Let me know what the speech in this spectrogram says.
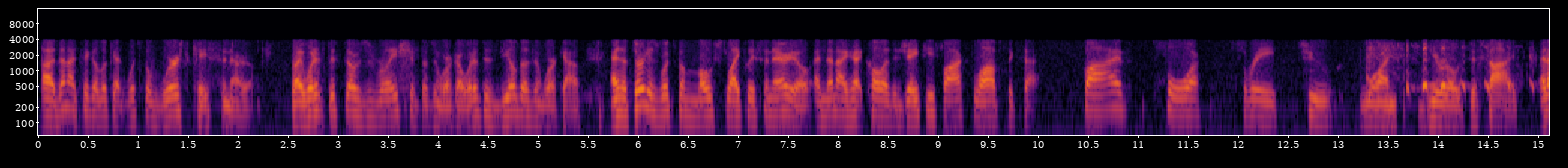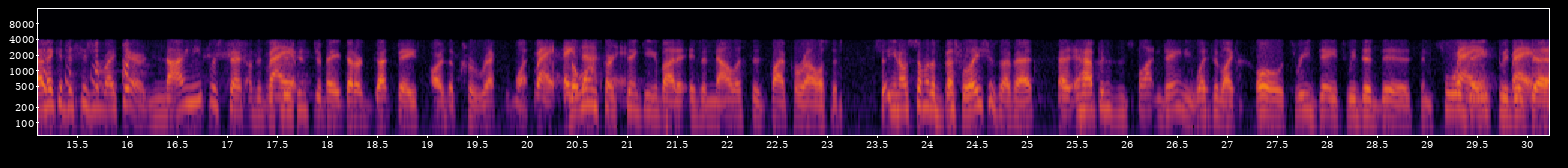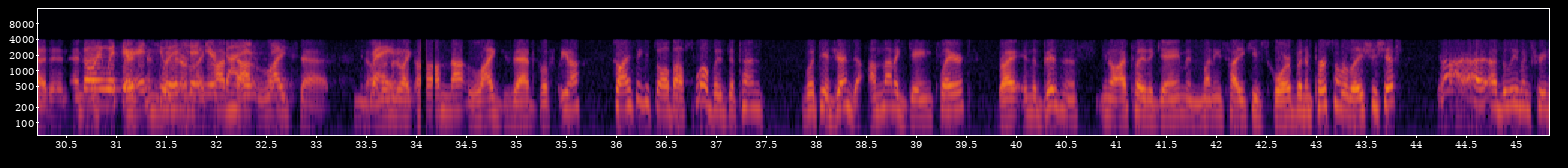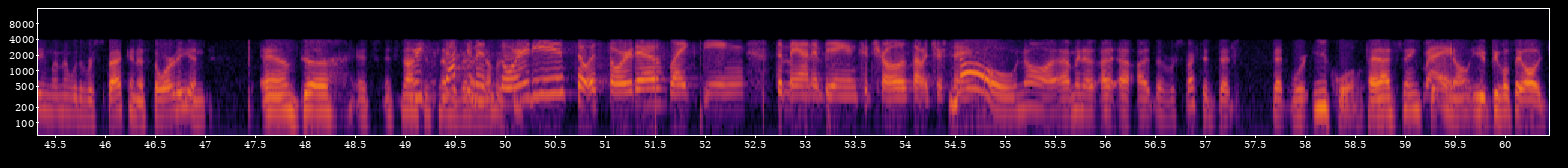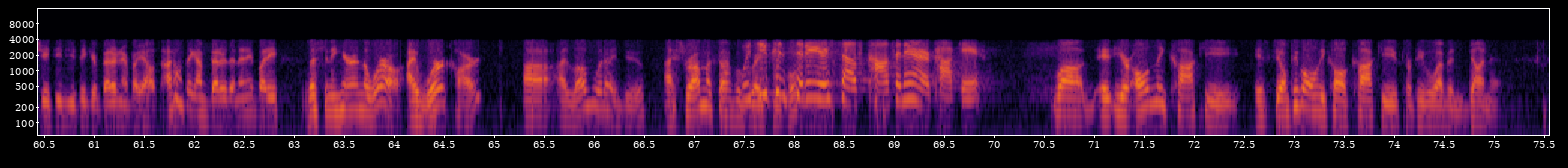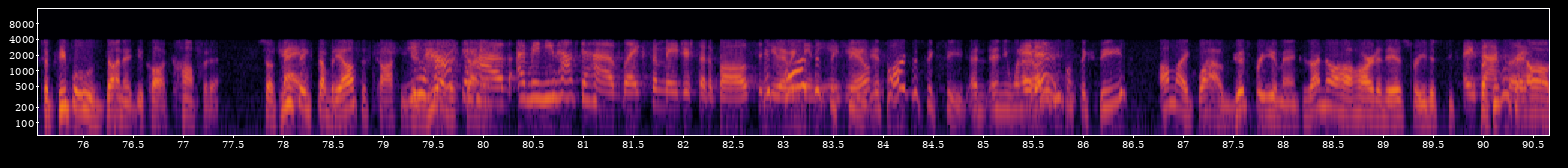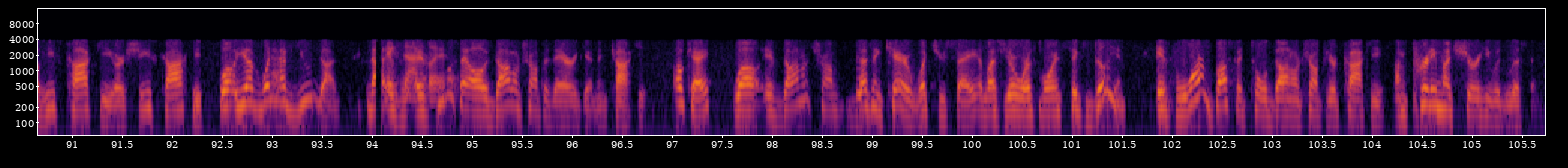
Uh, then I take a look at what's the worst case scenario. Right? What if this, relationship doesn't work out? What if this deal doesn't work out? And the third is what's the most likely scenario? And then I call it the JT Foxx law of success. Five, four, three, two, one, zero, decide. And I make a decision right there. Ninety percent of the decisions right. made that are gut based are the correct ones. Right, exactly. So when we start thinking about it, is analysis by paralysis. You know, some of the best relationships I've had, uh, it happens in spontaneity. Was it like, oh, three dates we did this, and four right, dates we right. did that, and, and going with your and, intuition, and like, your I'm not instinct. like that. You know, right. women are like, oh, I'm not like that, but you know. So I think it's all about flow, but it depends what the agenda. I'm not a game player, right? In the business, you know, I play the game, and money's how you keep score. But in personal relationships, you know, I, I believe in treating women with respect and authority, and and uh it's it's not Respect just never been a number authority, so authoritative, like being the man and being in control. Is that what you're saying? No, no. I mean, I, I, I, the respect that that we're equal, and I think that, you know, you, people say, "Oh, JT, do you think you're better than everybody else?" I don't think I'm better than anybody listening here in the world. I work hard. Uh, I love what I do. I surround myself with Would great you people. consider yourself confident or cocky? Well, it, you're only cocky if the only people only call cocky for people who haven't done it. So people who've done it, you call it confident. So if you Right. think somebody else is cocky You you, have to have. I mean, you have to have like some major set of balls to do everything to that succeed. you do. It's hard to succeed, and and when It other is. people succeed, I'm like, wow, good for you, man, because I know how hard it is for you to succeed. Exactly. But people say, oh, he's cocky or she's cocky. Well, you have what have you done? Now, if, if people say, oh, Donald Trump is arrogant and cocky, okay, well, if Donald Trump doesn't care what you say unless you're worth more than six billion, if Warren Buffett told Donald Trump you're cocky, I'm pretty much sure he would listen.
